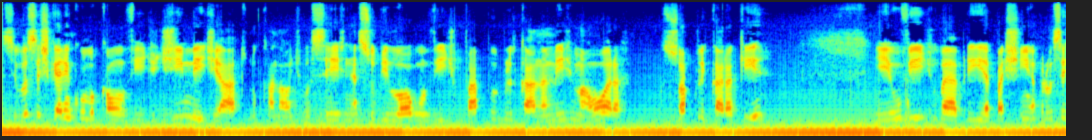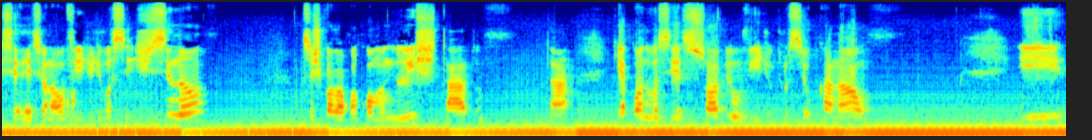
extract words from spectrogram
Se vocês querem colocar um vídeo de imediato no canal de vocês, né, subir logo um vídeo para publicar na mesma hora, só clicar aqui e o vídeo vai abrir a pastinha para vocês selecionar o vídeo de vocês. Se não, vocês colocam como listado, tá? Que é quando você sobe um vídeo para o seu canal e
